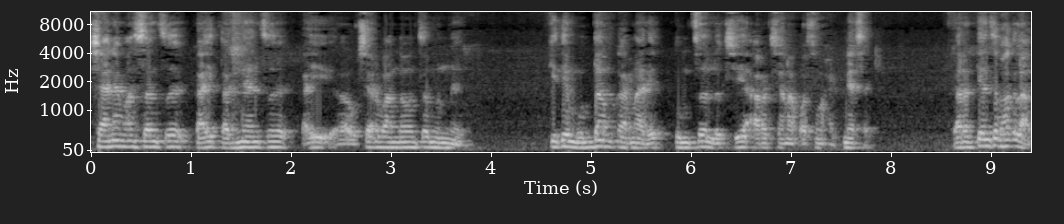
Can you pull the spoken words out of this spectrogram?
शहाण्या माणसांचं काही तज्ज्ञांचं काही हुशार बांधवांचं म्हणणं आहे की ते मुद्दाम करणार आहेत तुमचं लक्ष आरक्षणापासून हटण्यासाठी. कारण त्यांचं भागला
